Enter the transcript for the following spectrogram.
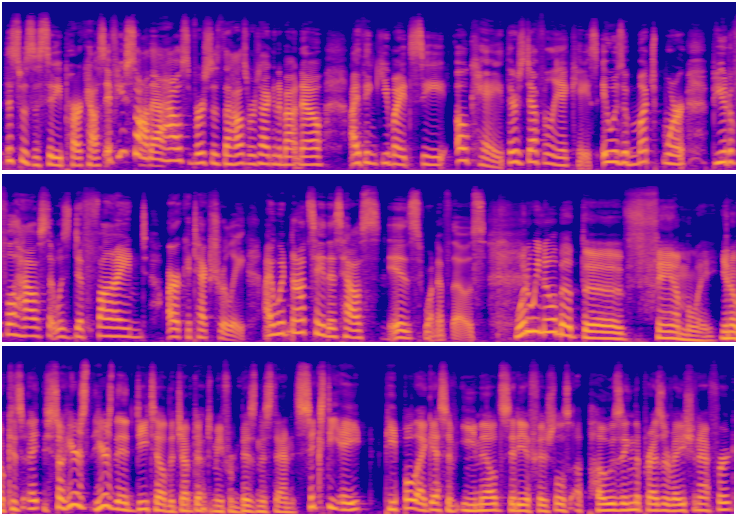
this was a city park house. If you saw that house versus the house we're talking about now, I think you might see okay, there's definitely a case. It was a much more beautiful house that was defined architecturally. I would not say this house is one of those. What do we know about the family? You know, because so here's here's the detail that jumped out to me from Business Den. Sixty-eight people, I guess, have emailed city officials opposing the preservation effort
